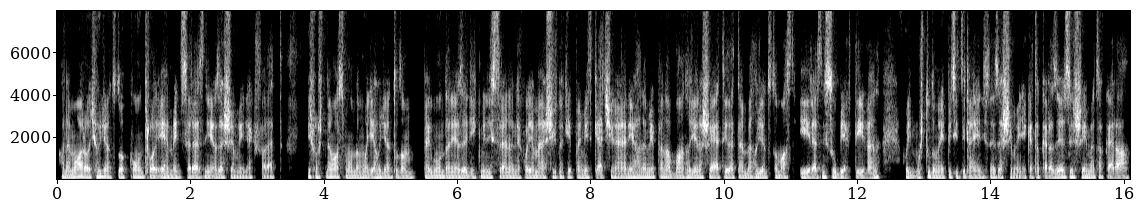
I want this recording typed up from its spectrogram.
hanem arra, hogy hogyan tudok kontroll élményt szerezni az események felett. És most nem azt mondom, hogy én hogyan tudom megmondani az egyik miniszterelnöknek vagy a másiknak éppen mit kell csinálni, hanem éppen abban, hogy én a saját életemben hogyan tudom azt érezni szubjektíven, hogy most tudom egy picit irányítani az eseményeket, akár az érzéseimet, akár a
